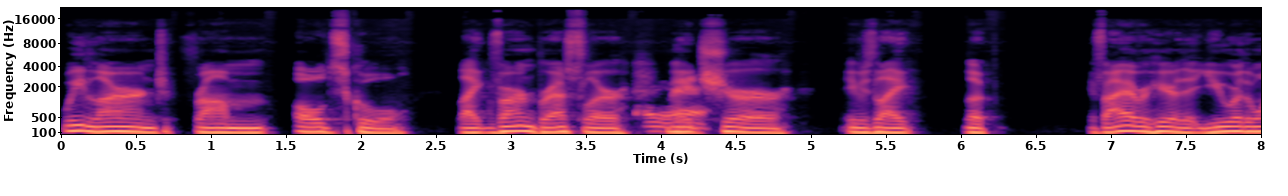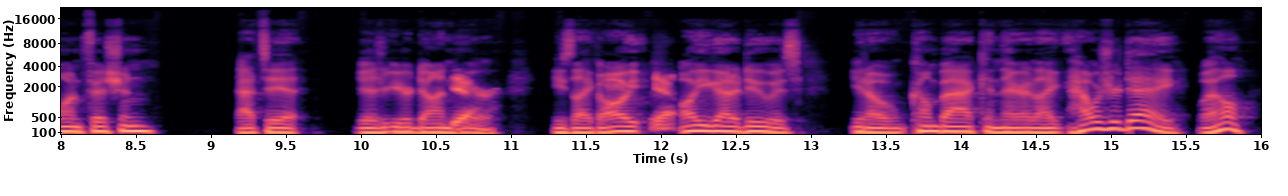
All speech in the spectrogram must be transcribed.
we learned from old school. Like Vern Bressler oh, yeah. made sure he was like, look, if I ever hear that you were the one fishing, that's it. You're, you're done yeah. here. He's like, all, yeah. all you got to do is, you know, come back and they're like, how was your day? Well,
